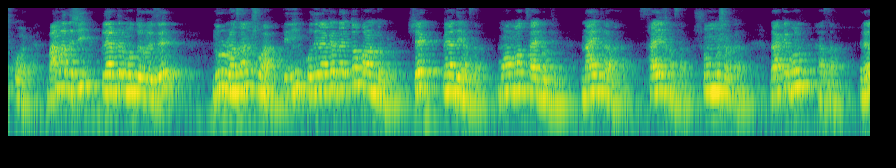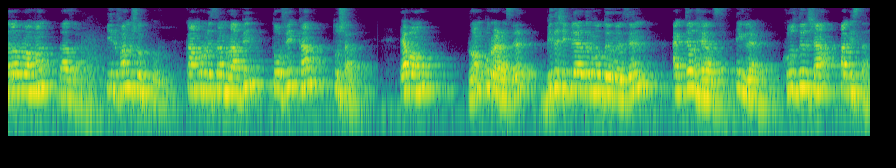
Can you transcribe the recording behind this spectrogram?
স্কোয়াড। বাংলাদেশি প্লেয়ারদের মধ্যে রয়েছে নুরুল হাসান সোহাগ, তিনি অধিনায়কের দায়িত্ব পালন করবেন। শেখ মেহাদি হাসান। মোহাম্মদ সাইফুদ্দিন নাইদ রানা সাইফ হাসান, সৌম্য সরকার, রাকিবুল হাসান, রেজাউর রহমান, রাজা, ইরফান শুক্কুর, কামরুল ইসলাম রাবি তৌফিক খান, তুষার। এবং রংপুর রাইডার্সের বিদেশি প্লেয়ারদের মধ্যে রয়েছেন একজেল হেলস, ইংল্যান্ড, খুজদিল শাহ, পাকিস্তান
